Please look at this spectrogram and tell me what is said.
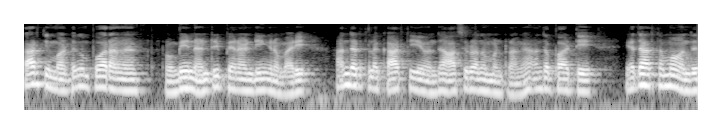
கார்த்தி மாட்டுக்கும் போகிறாங்க ரொம்ப நன்றி பேராண்டிங்கிற மாதிரி அந்த இடத்துல கார்த்தியை வந்து ஆசீர்வாதம் பண்ணுறாங்க அந்த பாட்டி யதார்த்தமாக வந்து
